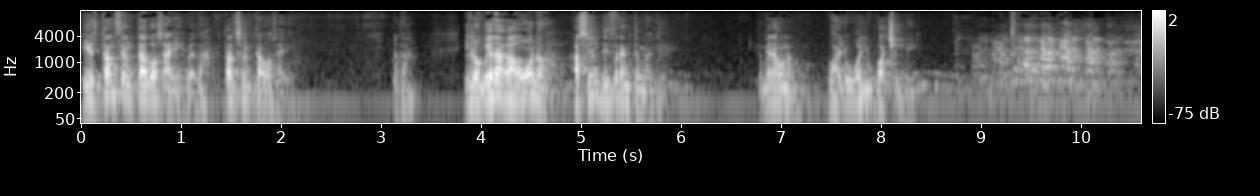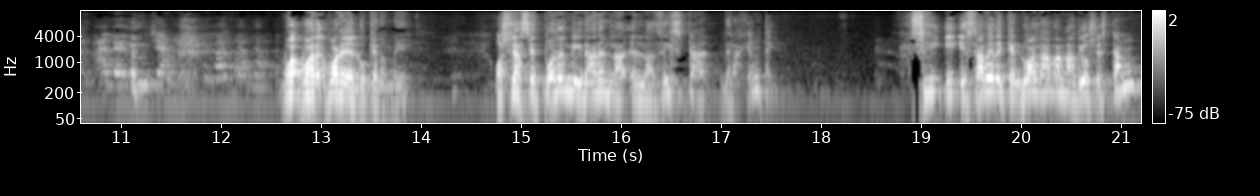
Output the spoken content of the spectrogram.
Y están sentados ahí, ¿verdad? Están sentados ahí, ¿verdad? Y lo miran a uno así indiferentemente. Lo miran a uno, why you, why you watching me? Aleluya. What, what, what are you looking at me? O sea, se puede mirar en la, en la vista de la gente. Sí, y, y sabe de que no alaban a Dios, están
